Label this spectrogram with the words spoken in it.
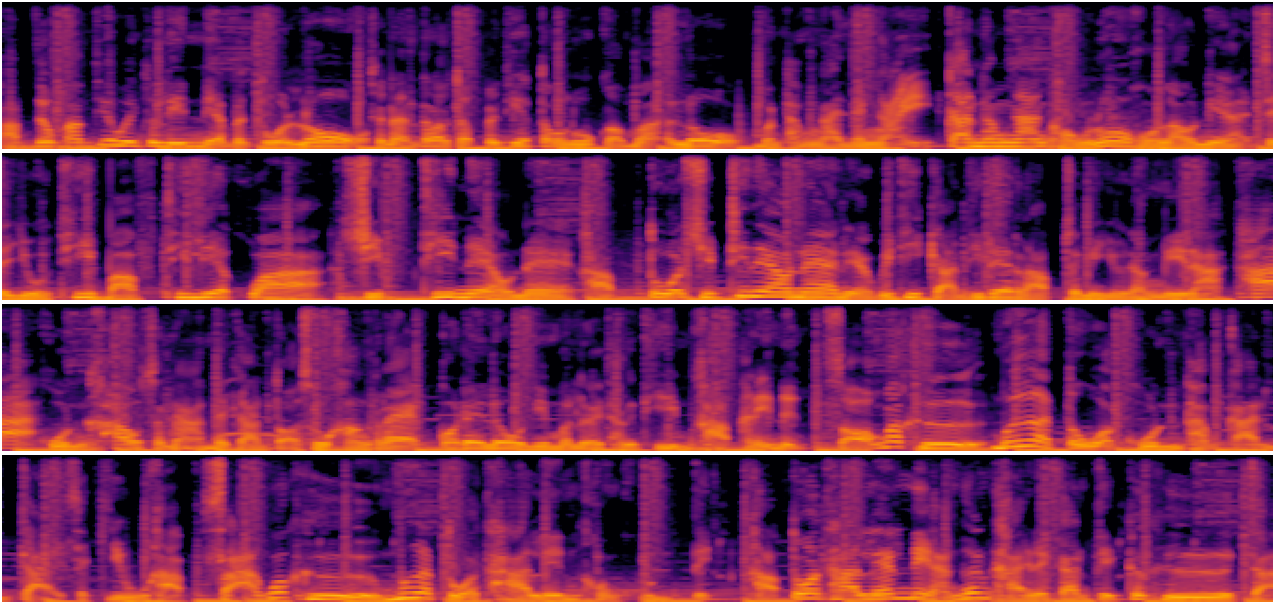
ครับด้วยความที่เวนตูลินเนี่ยเป็นตัวโล่ฉะนั้นเราจะไปที่จะต้องรู้ก่อนว่าโล่มันทำงานยังไง การทำงานของโล่ของเราเนี่ยจะอยู่ที่บัฟที่เรียกว่าชิปที่แน่วแน่ครับตัวชิปที่แน่วแน่เนี่ยวิธีการที่ได้รับจะมีอยู่ดังนี้นะ ถ้าคุณเข้าสนามในการต่อสู้ครั้งแรกก็ได้โล่นี้มาเลยทั้งทีมครับ อันนี้หนึ่งสองก็คือ เมื่อตัวคุณทำการจ่ายสกิลครับสามก็คือเมื่อตัวทาเลนต์ของคุณติดครับ ตัวทาเลนต์เนี่ยเงื่อนไขในการติดก็คือจะ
